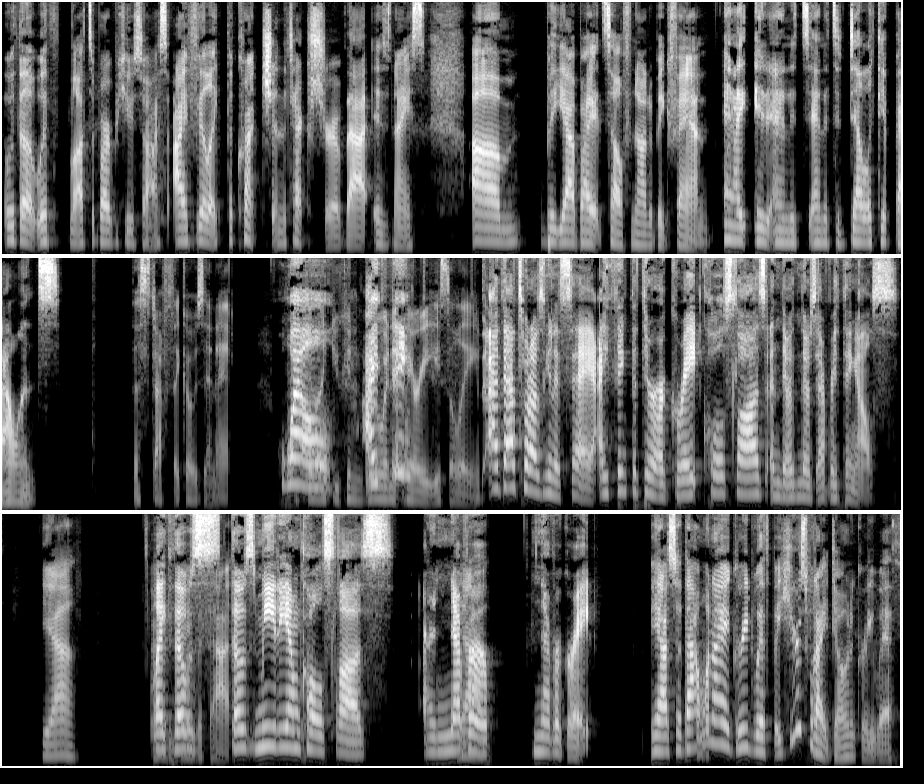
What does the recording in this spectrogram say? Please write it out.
with a with lots of barbecue sauce. I feel like the crunch and the texture of that is nice. Um, but yeah, by itself, not a big fan. And I it, and it's and it's a delicate balance. The stuff that goes in it. Well, like you can ruin it think- very easily. I, that's what I was going to say. I think that there are great coleslaws, and then there's everything else. Yeah, I like would agree with those those medium coleslaws are never never great. Yeah, so that one I agreed with, but here's what I don't agree with.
